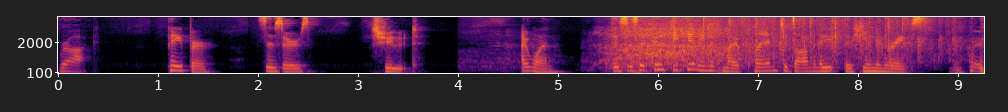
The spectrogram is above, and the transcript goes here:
rock, paper, scissors, shoot. I won. This is a good beginning of my plan to dominate the human race.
